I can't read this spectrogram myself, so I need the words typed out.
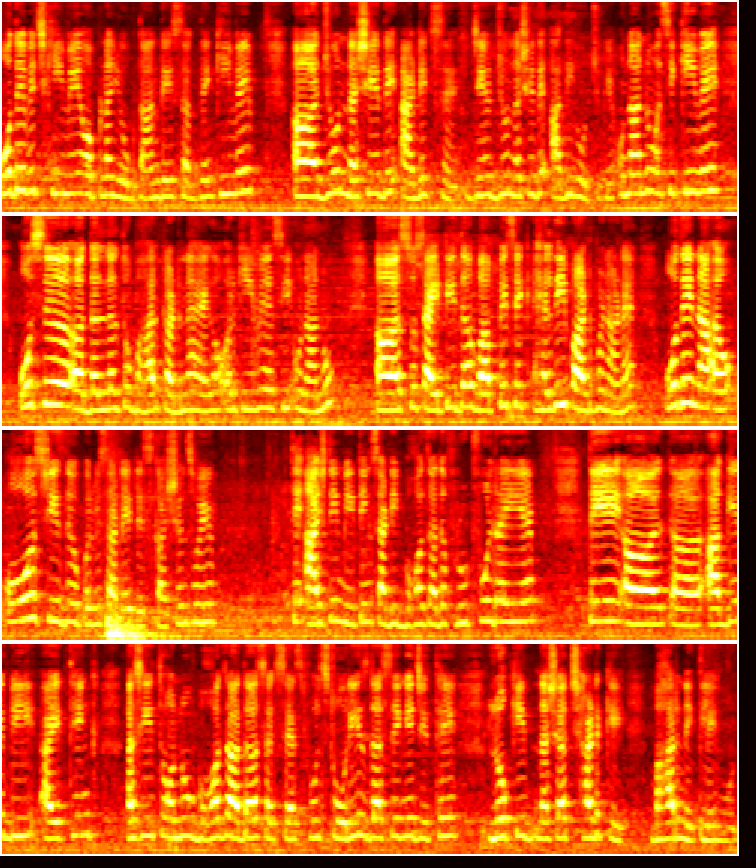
ਉਹਦੇ ਵਿੱਚ ਕਿਵੇਂ ਉਹ ਆਪਣਾ ਯੋਗਦਾਨ ਦੇ ਸਕਦੇ, ਕਿਵੇਂ ਜੋ ਨਸ਼ੇ ਦੇ ਐਡਿਕਟਸ ਹੈ, ਜੇ ਜੋ ਨਸ਼ੇ ਦੇ ਆਦੀ ਹੋ ਚੁੱਕੇ ਉਹਨਾਂ ਨੂੰ ਅਸੀਂ ਕਿਵੇਂ ਉਸ ਦਲਦਲ ਤੋਂ ਬਾਹਰ ਕੱਢਣਾ ਹੈਗਾ ਔਰ ਕਿਵੇਂ ਅਸੀਂ ਉਹਨਾਂ ਨੂੰ ਸੋਸਾਇਟੀ ਦਾ ਵਾਪਸ ਇੱਕ ਹੈਲਦੀ ਪਾਰਟ ਬਣਾਉਣਾ ਹੈ, ਉਹਦੇ ਨਾਲ ਉਸ ਚੀਜ਼ ਦੇ ਉੱਪਰ ਵੀ ਸਾਡੇ ਡਿਸਕਸ਼ਨਸ ਹੋਏ। ਤੇ ਅੱਜ ਦੀ ਮੀਟਿੰਗ ਸਾਡੀ ਬਹੁਤ ਜ਼ਿਆਦਾ ਫਰੂਟਫੁਲ ਰਹੀ ਹੈ। ਤੇ ਅੱਗੇ ਵੀ ਆਈ ਥਿੰਕ ਅਸੀਂ ਤੁਹਾਨੂੰ ਬਹੁਤ ਜ਼ਿਆਦਾ ਸਕਸੈਸਫੁਲ ਸਟੋਰੀਜ਼ ਦੱਸਾਂਗੇ ਜਿੱਥੇ ਲੋਕੀ ਨਸ਼ਾ ਛੱਡ ਕੇ ਬਾਹਰ ਨਿਕਲੇ ਹੋਣ।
